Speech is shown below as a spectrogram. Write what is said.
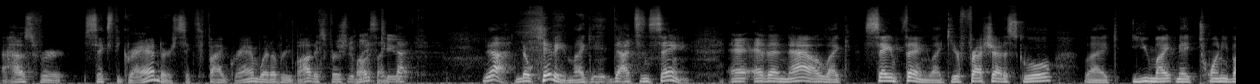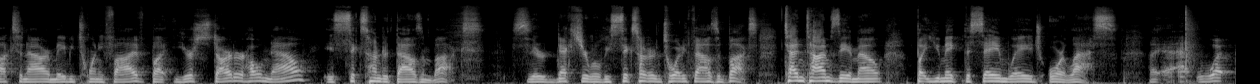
a house for 60 grand or 65 grand, whatever he bought his first Should've place. Like two. that. Yeah, no kidding. Like it, that's insane. And, and then now, like same thing. Like you're fresh out of school. Like you might make twenty bucks an hour, maybe twenty five, but your starter home now is six hundred thousand bucks. So your next year will be six hundred twenty thousand bucks, ten times the amount, but you make the same wage or less. Like uh, what?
